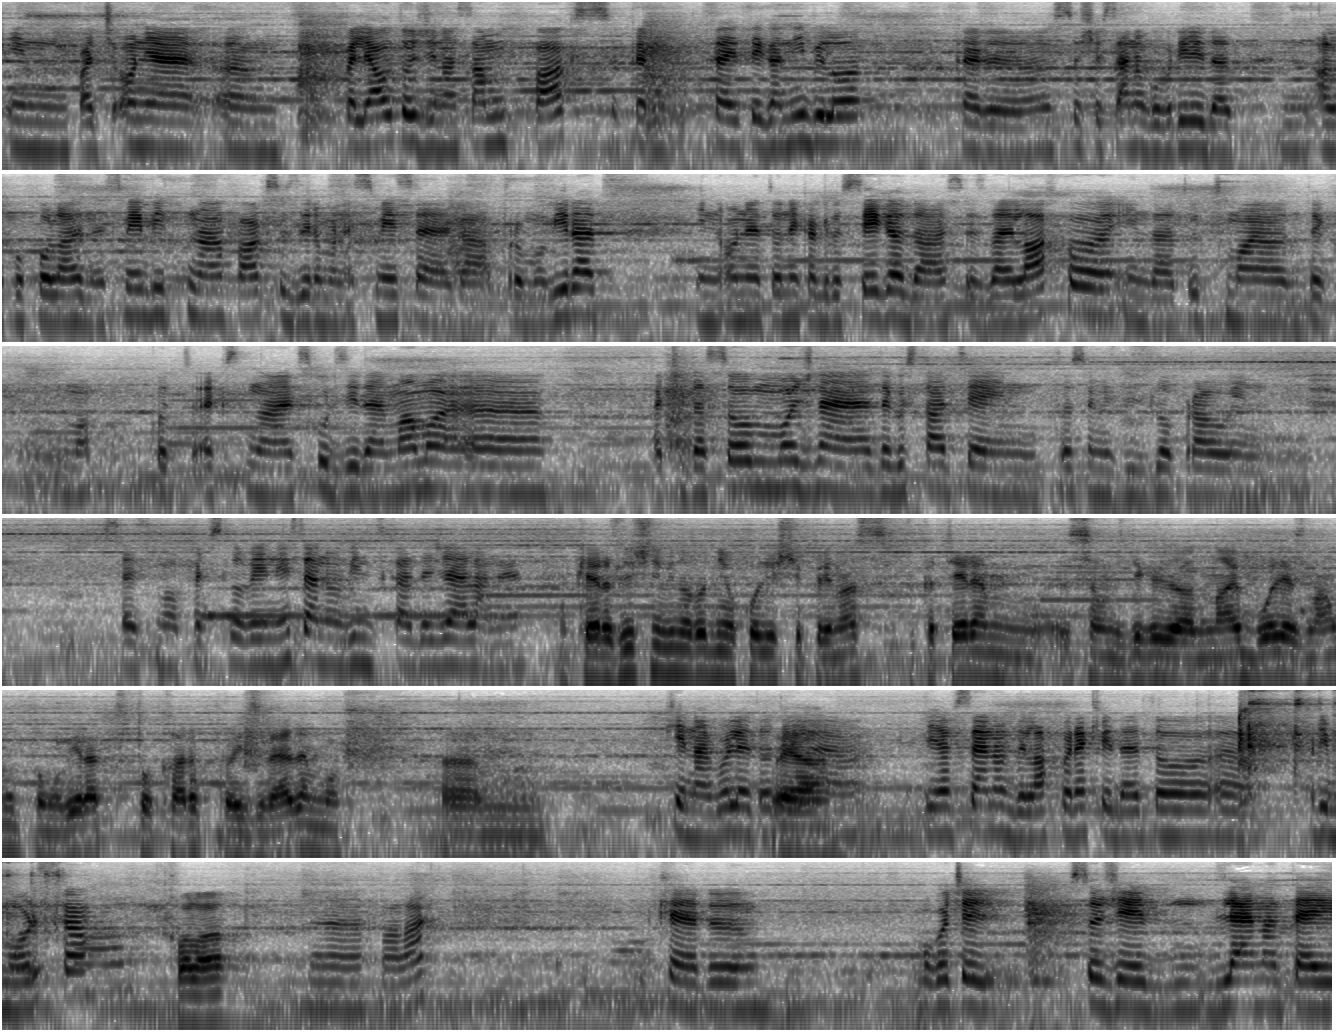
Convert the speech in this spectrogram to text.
In pač on je um, peljal to že na sam faks, ker prej tega ni bilo, ker eh, so še vseeno govorili, da alkohola ne sme biti na faksu, oziroma ne sme se ga promovirati. In on je to nekako dosegel, da se zdaj lahko in da tudi imajo ma, kot eks, na ekskurziji, da imamo. Uh, Pač, da so možne degustacije in to se mi zdi zelo prav. in Saj smo pač Slovenija, vseeno vinska dežela. Ne? okay, različni vinorodni okoliši pri nas, v katerem se vam zdi, da najbolje znamo promovirati to, kar proizvedemo. Um, Kje najbolje to Ja. delajo? Ja, vseeno bi lahko rekli, da je to uh, primorska. hvala. Uh, hvala. Ker uh, mogoče so že dlje na tej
